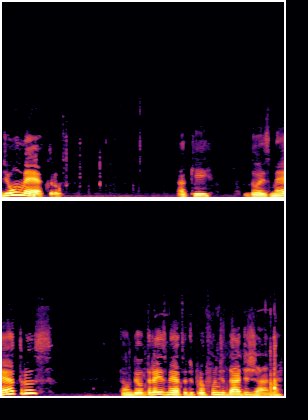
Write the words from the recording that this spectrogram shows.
de um metro. Aqui dois metros. Então deu três metros de profundidade já, né?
